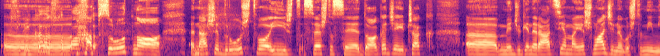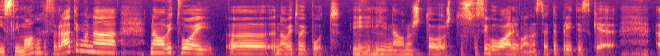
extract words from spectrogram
Slikava 100%. apsolutno naše društvo i što, sve što se događa i čak uh, među generacijama još mlađi nego što mi mislimo. Da se vratimo na, na, ovaj, tvoj, uh, na ovaj tvoj put i, mm i na ono što, što, što si govorila, na sve te pritiske uh,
